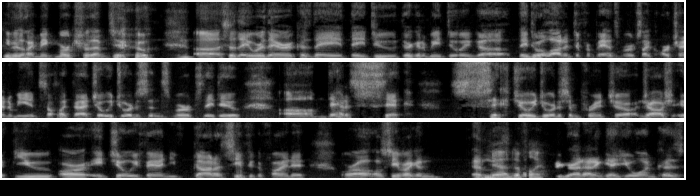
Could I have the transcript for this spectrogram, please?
even though I make merch for them too. Uh, so they were there because they they do they're going to be doing uh they do a lot of different bands merch like Arch Enemy and stuff like that. Joey Jordison's merch they do. Um, they had a sick sick Joey Jordison print, Jo- Josh. If you are a Joey fan, you've got to see if you can find it, or I'll, I'll see if I can. At yeah, least definitely. figure out how to get you one because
